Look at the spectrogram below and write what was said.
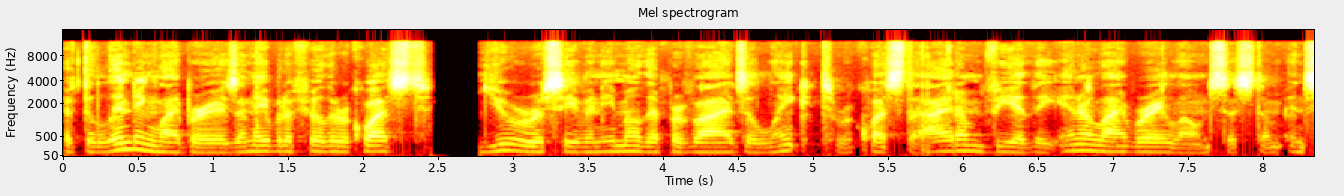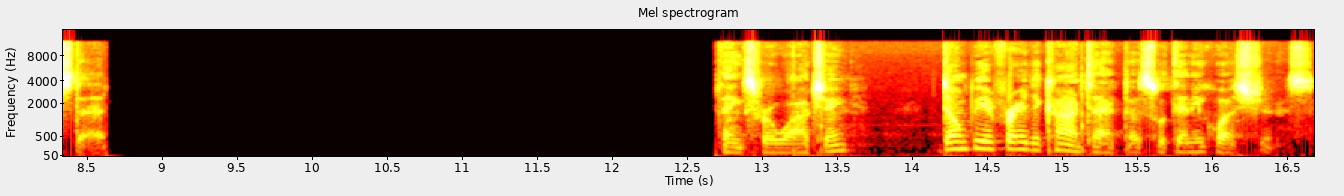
If the lending library is unable to fill the request, you will receive an email that provides a link to request the item via the interlibrary loan system instead. Thanks for watching. Don't be afraid to contact us with any questions.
